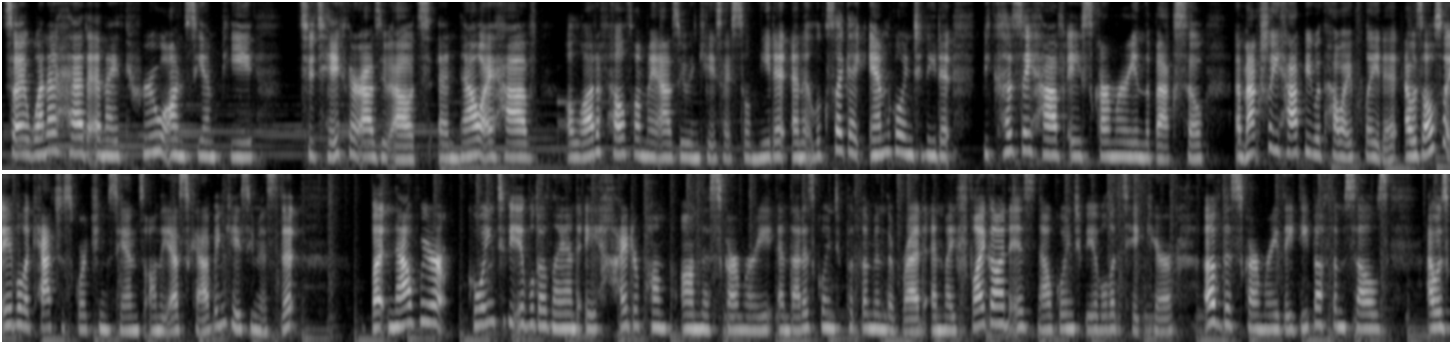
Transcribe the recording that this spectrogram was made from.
So I went ahead and I threw on CMP to take their Azu out, and now I have a lot of health on my Azu in case I still need it, and it looks like I am going to need it because they have a Skarmory in the back, so I'm actually happy with how I played it. I was also able to catch a Scorching Sands on the S-Cav in case you missed it, but now we're going to be able to land a Hydro Pump on the Skarmory, and that is going to put them in the red, and my Flygon is now going to be able to take care of the Skarmory. They debuff themselves. I was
